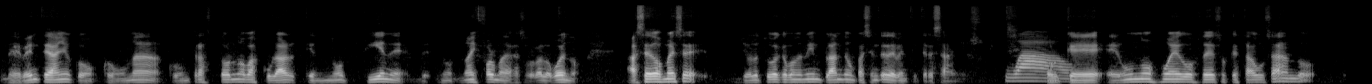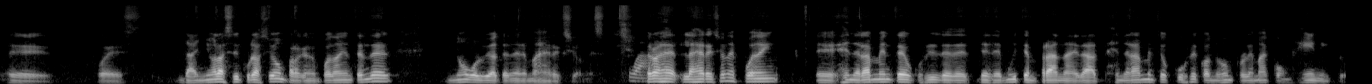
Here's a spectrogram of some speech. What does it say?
de 20 años con, una, con un trastorno vascular que no tiene, no, hay forma de resolverlo. Bueno, hace dos meses yo le tuve que poner un implante a un paciente de 23 años. Wow. Porque en unos juegos de esos que estaba usando, pues dañó la circulación, para que me puedan entender, no volvió a tener más erecciones. Pero las erecciones pueden eh, generalmente ocurrir desde, muy temprana edad. Generalmente ocurre cuando es un problema congénito.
